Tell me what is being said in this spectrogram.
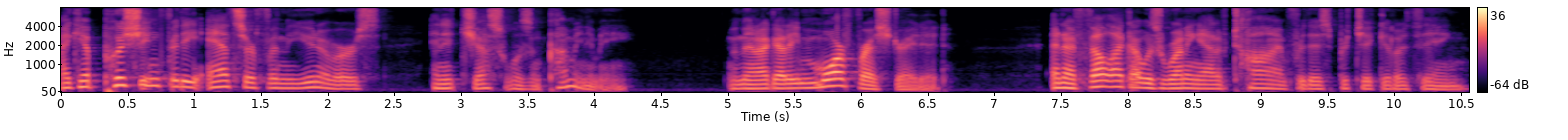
I kept pushing for the answer from the universe, and it just wasn't coming to me. And then I got even more frustrated. And I felt like I was running out of time for this particular thing.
